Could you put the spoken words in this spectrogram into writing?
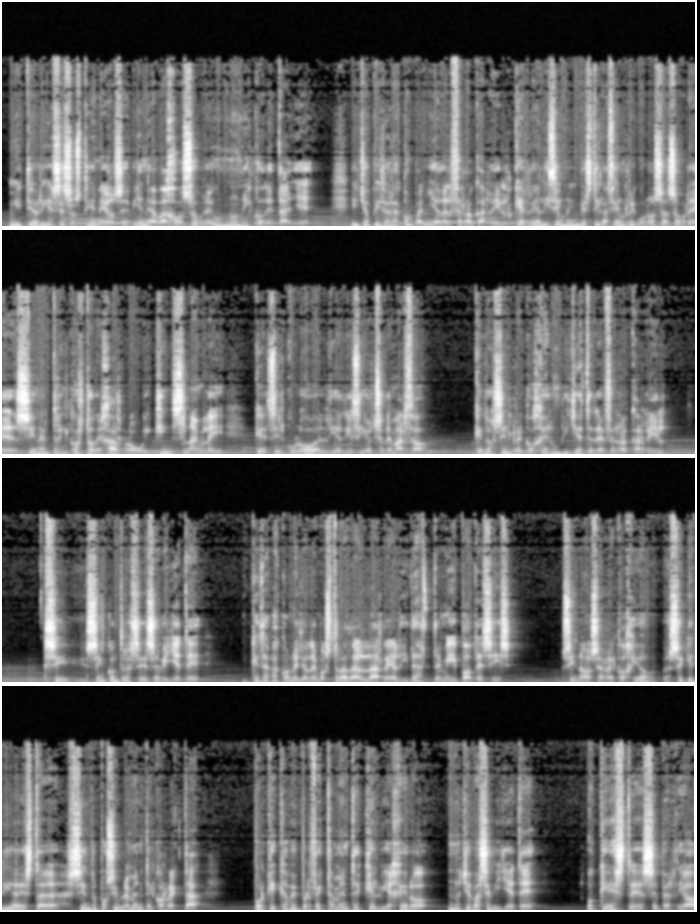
Mi teoría se sostiene o se viene abajo sobre un único detalle, y yo pido a la compañía del ferrocarril que realice una investigación rigurosa sobre si en el tren corto de Harrow y Kings Langley, que circuló el día 18 de marzo, quedó sin recoger un billete de ferrocarril. Si se encontrase ese billete, quedaba con ello demostrada la realidad de mi hipótesis. Si no se recogió, seguiría esta siendo posiblemente correcta, porque cabe perfectamente que el viajero no llevase billete o que éste se perdió.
